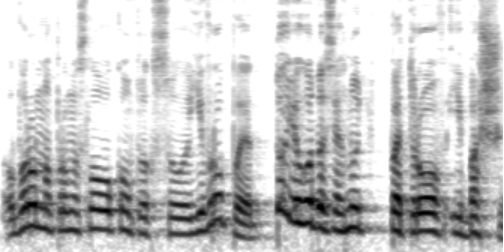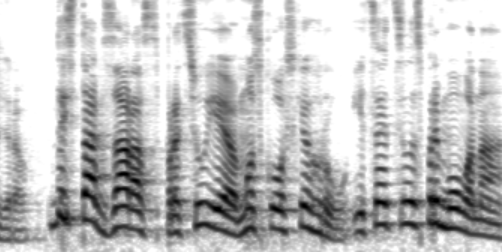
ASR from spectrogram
оборонно-промислового комплексу Європи, то його досягнуть Петров і Баширов. Десь так зараз працює московське ГРУ, і це цілеспрямована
